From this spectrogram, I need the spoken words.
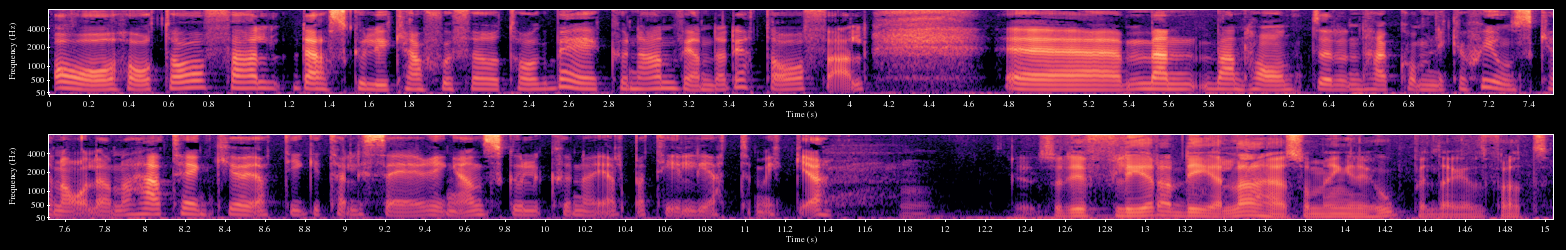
A har ett avfall, där skulle kanske företag B kunna använda detta avfall. Eh, men man har inte den här kommunikationskanalen och här tänker jag att digitaliseringen skulle kunna hjälpa till jättemycket. Mm. Så det är flera delar här som hänger ihop helt enkelt för att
